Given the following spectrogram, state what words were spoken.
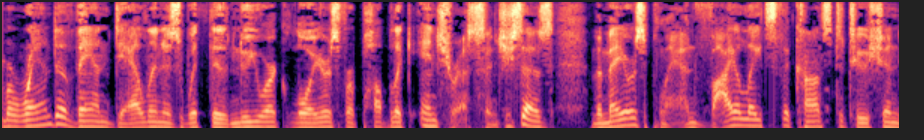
Miranda Van Dalen is with the New York Lawyers for Public Interest, and she says the mayor's plan violates the Constitution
